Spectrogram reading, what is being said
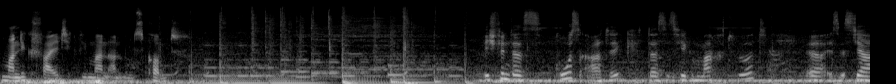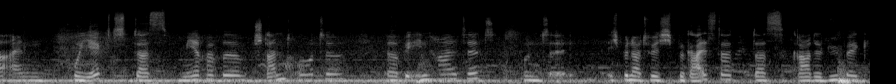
mannigfaltig, wie man an uns kommt. Ich finde das großartig, dass es hier gemacht wird. Äh, es ist ja ein Projekt, das mehrere Standorte äh, beinhaltet und äh, ich bin natürlich begeistert, dass gerade Lübeck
